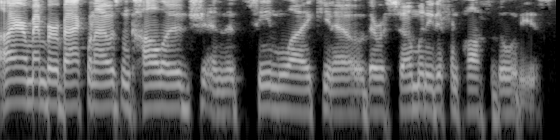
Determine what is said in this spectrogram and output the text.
I remember back when I was in college, and it seemed like you know there were so many different possibilities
